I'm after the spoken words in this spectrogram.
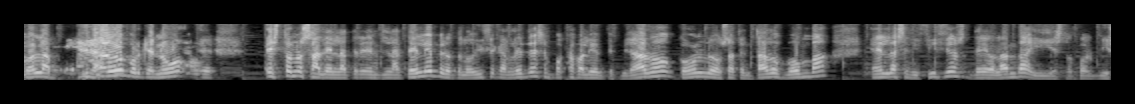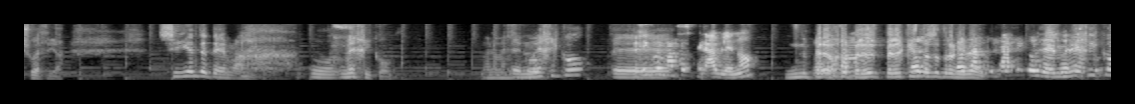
con la. Cuidado, porque no. Eh, esto no sale en la, en la, tele, pero te lo dice Carletes en Podcast Valiente. Cuidado con los atentados bomba en los edificios de Holanda y Estocolmo y Suecia. Siguiente tema: mm, México. Bueno, México. En México México es más esperable, ¿no? Pero, pero, es que esto es otro nivel. En México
